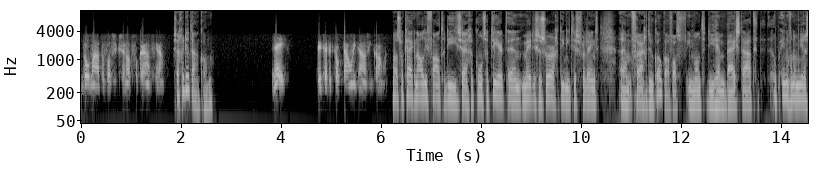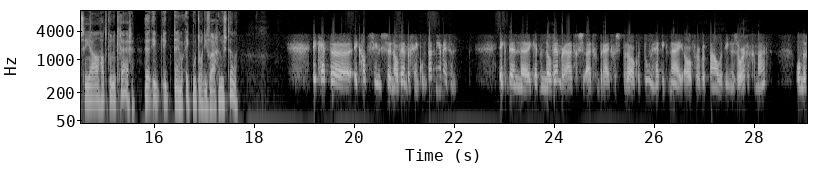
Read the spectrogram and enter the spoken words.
Dolmatov was ik zijn advocaat, ja. Zag u dit aankomen? Nee. Dit heb ik totaal niet aanzien komen. Maar als we kijken naar al die fouten die zijn geconstateerd... en medische zorg die niet is verleend... Um, vraag natuurlijk ook af of iemand die hem bijstaat... op een of andere manier een signaal had kunnen krijgen. Uh, ik, ik, nee, ik moet toch die vraag aan u stellen. Ik, heb, uh, ik had sinds uh, november geen contact meer met hem. Ik, ben, ik heb in november uitgebreid gesproken. Toen heb ik mij over bepaalde dingen zorgen gemaakt. Onder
